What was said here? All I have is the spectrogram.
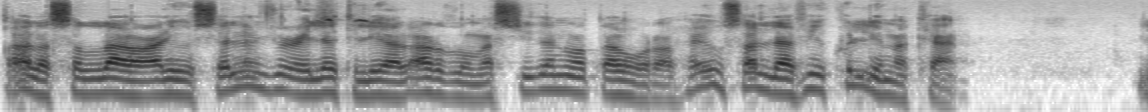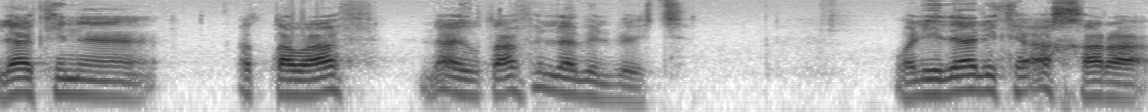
قال صلى الله عليه وسلم جعلت لي الأرض مسجدا وطهورا فيصلى في كل مكان. لكن الطواف لا يطاف إلا بالبيت. ولذلك أخر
